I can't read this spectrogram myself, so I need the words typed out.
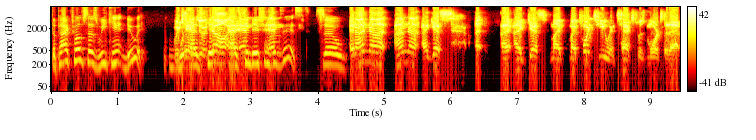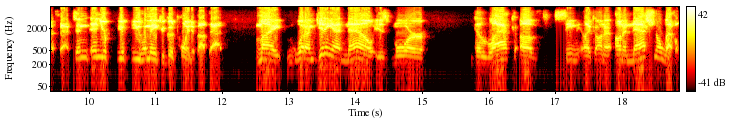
the Pac-12 says we can't do it. We can't as, do it. No, as and, conditions and, exist. So, and I'm not. I'm not. I guess. I, I, guess my, my point to you in text was more to that effect, and and you you make a good point about that. My what I'm getting at now is more the lack of seeming like on a on a national level.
